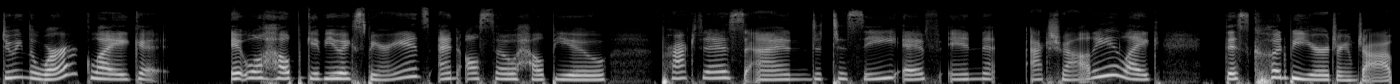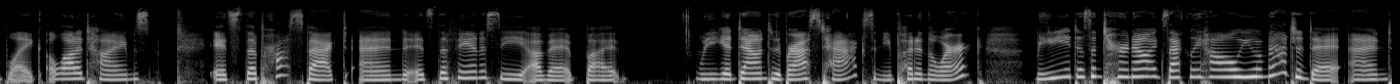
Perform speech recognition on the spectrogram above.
doing the work, like it will help give you experience and also help you practice and to see if in actuality, like, this could be your dream job. Like, a lot of times it's the prospect and it's the fantasy of it, but when you get down to the brass tacks and you put in the work, maybe it doesn't turn out exactly how you imagined it. And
